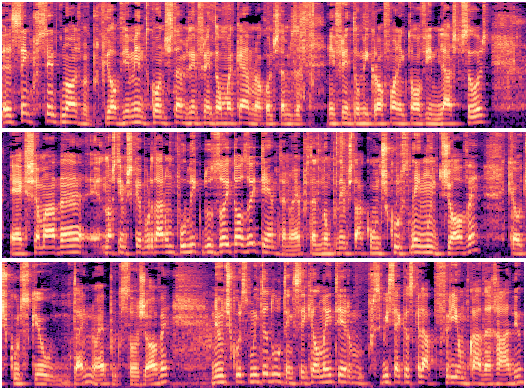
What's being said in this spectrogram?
100% nós, mano, porque obviamente quando estamos em frente a uma câmera ou quando estamos a, em frente a um microfone que estão a ouvir milhares de pessoas, é chamada. Nós temos que abordar um público dos 8 aos 80, não é? Portanto, não podemos estar com um discurso nem muito jovem, que é o discurso que eu tenho, não é? Porque sou jovem, nem um discurso muito adulto, tem que ser aquele meio termo. Por isso é que eu se calhar preferia um bocado a rádio,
